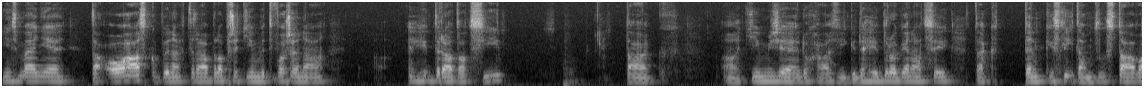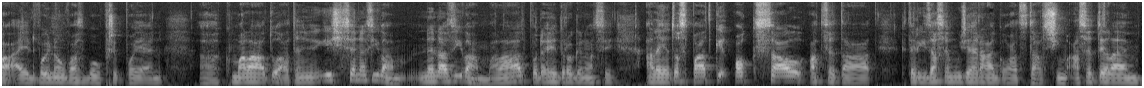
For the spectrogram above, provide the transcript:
Nicméně ta OH skupina, která byla předtím vytvořena hydratací, tak tím, že dochází k dehydrogenaci, tak ten kyslík tam zůstává a je dvojnou vazbou připojen k malátu a ten již se nazývá, nenazývá malát po dehydrogenaci, ale je to zpátky oxalacetát, který zase může reagovat s dalším acetylem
